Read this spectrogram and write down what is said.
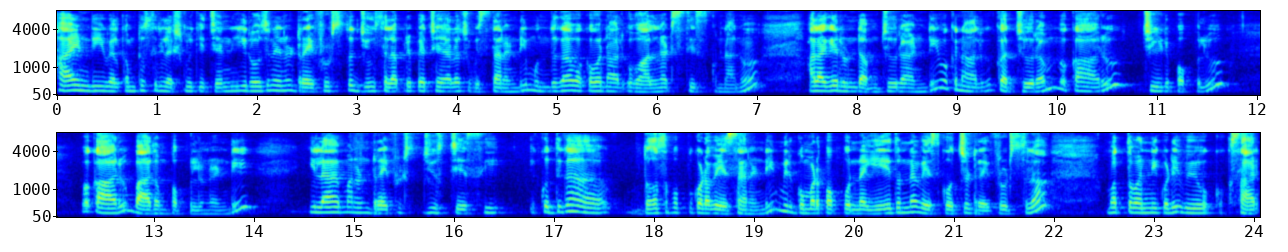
హాయ్ అండి welcome to Sri Lakshmi kitchen. ఈరోజు నేను డ్రై ఫ్రూట్స్తో జ్యూస్ ఎలా ప్రిపేర్ చేయాలో చూపిస్తానండి. ముందుగా ఒక నాలుగు వాల్నట్స్ తీసుకున్నాను. అలాగే రెండు అంచూరా అండి ఒక నాలుగు ఖర్జూరం ఒక ఆరు జీడిపప్పులు ఒక ఆరు బాదం పప్పులునండి. ఇలా మనం డ్రై ఫ్రూట్స్ జ్యూస్ చేసి కొద్దిగా దోసపప్పు కూడా వేసానండి. మీరు గుమ్మడిపప్పు ఉన్న ఏదున్నా వేసుకోవచ్చు డ్రై ఫ్రూట్స్లో మొత్తం అన్నీ కూడా ఇవి ఒక్కొక్కసారి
